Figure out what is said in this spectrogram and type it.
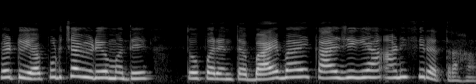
भेटूया पुढच्या व्हिडिओमध्ये. तोपर्यंत बाय बाय. काळजी घ्या आणि फिरत राहा.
